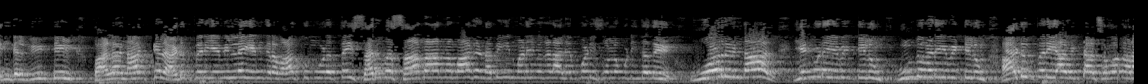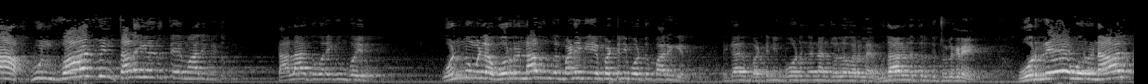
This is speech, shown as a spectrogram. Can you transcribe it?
எங்கள் வீட்டில் பல நாட்கள் அடுப்பெரியவில்லை என்கிற வாக்குமூலத்தை சர்வ சாதாரணமாக நபியின் மனைவிகளால் எப்படி சொல்ல முடிந்தது? ஒரு நாள் என்னுடைய வீட்டிலும் உங்களுடைய வீட்டிலும் அடுப்பெரியாவிட்டால் சகோதரா உன் வாழ்வின் தலையெடுத்தே மாறிவிடும். தலாக்கு வரைக்கும் போயிடும் ஒண்ணுமில்ல ஒரு நாள் உங்கள் மனைவியை பட்டினி போட்டு பாருங்கள். இதுக்காக பட்டினி போடுங்க நான் சொல்ல வரல. உதாரணத்திற்கு சொல்கிறேன். ஒரே ஒரு நாள்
